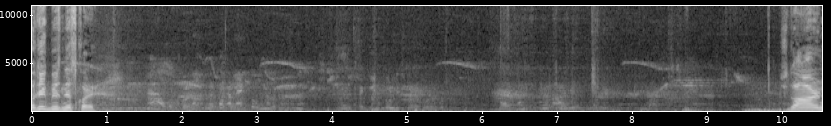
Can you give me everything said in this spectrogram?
অধিক বিজনেস করে। শুধু আর্ন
